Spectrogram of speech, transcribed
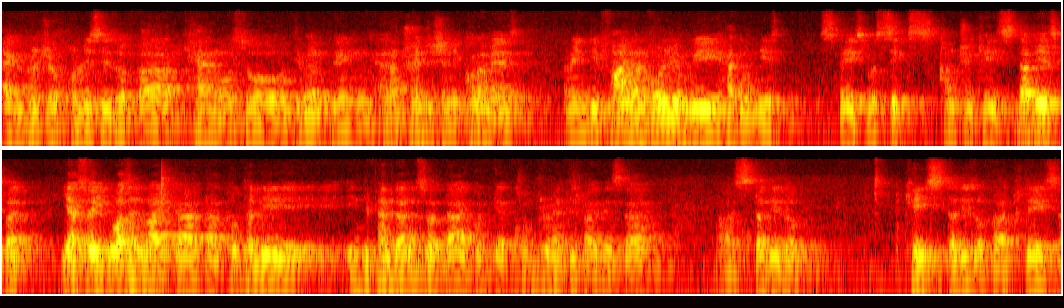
agricultural policies of uh, CAN, also developing and transition economies. I mean, the final volume we had only space for six country case studies, but yeah, so it wasn't like uh, totally independent, so that I could get complemented by these uh, uh, studies of case studies of uh, today's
